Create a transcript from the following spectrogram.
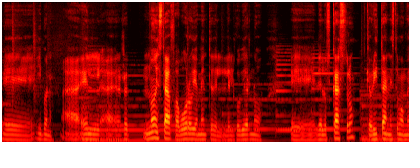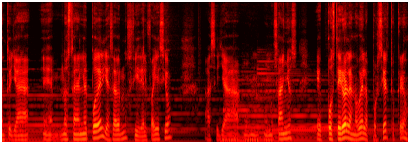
Eh, y bueno, él no está a favor obviamente del, gobierno eh, de los Castro, que ahorita en este momento ya eh, no están en el poder, ya sabemos, Fidel falleció hace ya unos años, posterior a la novela, por cierto, creo.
